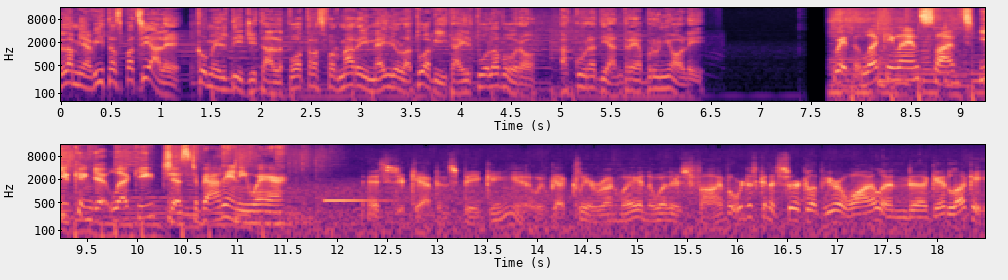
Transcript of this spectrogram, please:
La mia vita spaziale, come il digital può trasformare in meglio la tua vita e il tuo lavoro. A cura di Andrea Brugnoli. With the Lucky Land slots, you can get lucky just about anywhere. This is your captain speaking. Uh, we've got clear runway and the weather's fine, but we're just going to circle up here a while and uh, get lucky.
